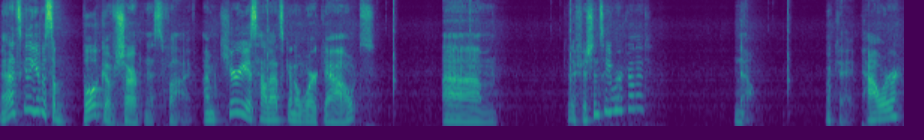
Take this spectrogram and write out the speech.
Now that's going to give us a book of sharpness 5. I'm curious how that's going to work out. Um, can efficiency work on it? No. Okay. Power?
